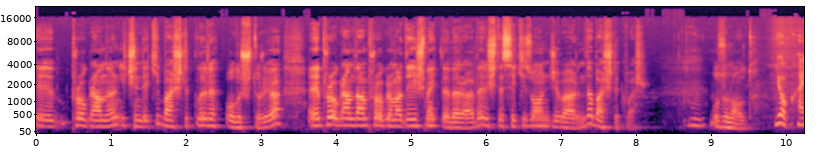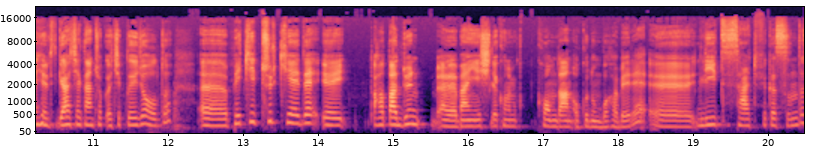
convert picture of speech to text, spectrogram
e, programların içindeki başlıkları oluşturuyor. E, programdan programa değişmekle beraber işte 8-10 civarında başlık var. Hı. Uzun oldu. Yok hayır gerçekten çok açıklayıcı oldu. Ee, peki Türkiye'de e, hatta dün e, ben Yeşil Ekonomik Kom'dan okudum bu haberi. E, LEED sertifikasında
